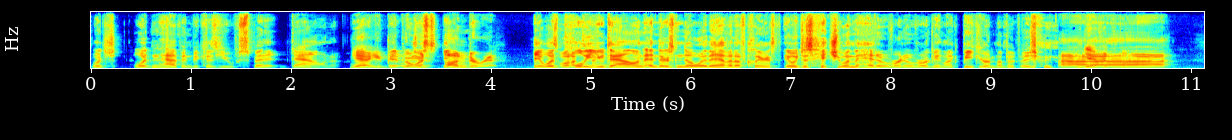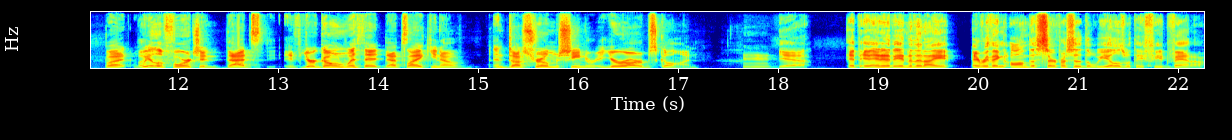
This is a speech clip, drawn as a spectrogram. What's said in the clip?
Which wouldn't happen because you spin it down. Yeah, you'd be It going just- it- under it. It would what I'm pull you down, and there's no way they have enough clearance. It would just hit you on the head over and over again, like Beaker and Muppet Vision. Uh, Yeah, that's But, Wheel of Fortune, that's if you're going with it, that's like you know industrial machinery. Your arm's gone. yeah. At the, and at the end of the night, everything on the surface of the wheel is what they feed Vanna.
